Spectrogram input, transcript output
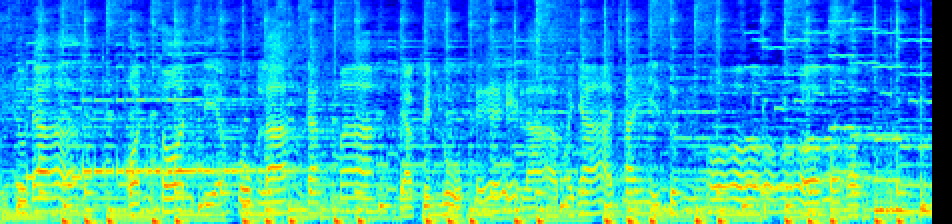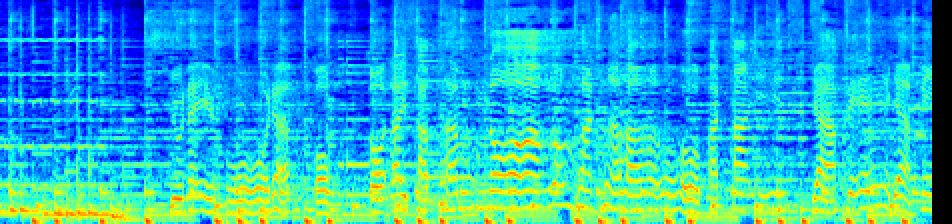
พสุดาอ่อนซอนเสียงโป่งลางดังมา อยากเป็นลูกเคยลาพญาชัยสุนทร อยู่ในหูดังปงโตไล่สับทำนองลมพัดเมาพัดไทยอยากเด้อยากมี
